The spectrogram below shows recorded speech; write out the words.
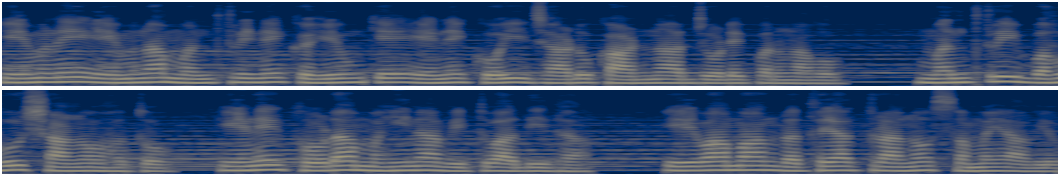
એમણે એમના મંત્રીને કહ્યું કે એને કોઈ ઝાડુ કાઢનાર જોડે પરણાવો મંત્રી બહુ શાણો હતો. એણે થોડા મહિના વીતવા દીધા. એવામાં રથયાત્રાનો સમય આવ્યો.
